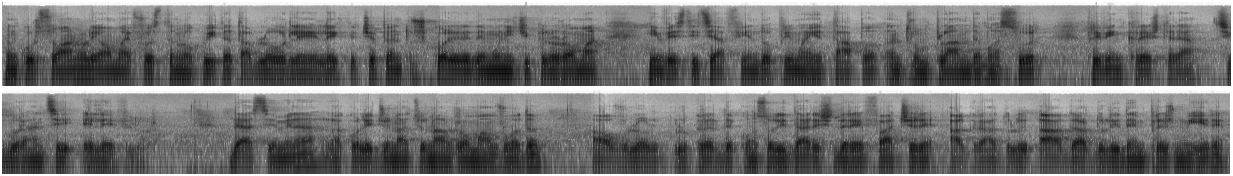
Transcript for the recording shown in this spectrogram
în cursul anului au mai fost înlocuite tablourile electrice pentru școlile de municipiul roman, investiția fiind o primă etapă într-un plan de măsuri privind creșterea siguranței elevilor. De asemenea, la Colegiul Național Roman Vodă au avut loc lucrări de consolidare și de refacere a, gradului, a gardului de împrejmuire,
